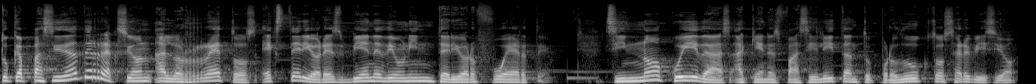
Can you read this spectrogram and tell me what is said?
Tu capacidad de reacción a los retos exteriores viene de un interior fuerte. Si no cuidas a quienes facilitan tu producto o servicio,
